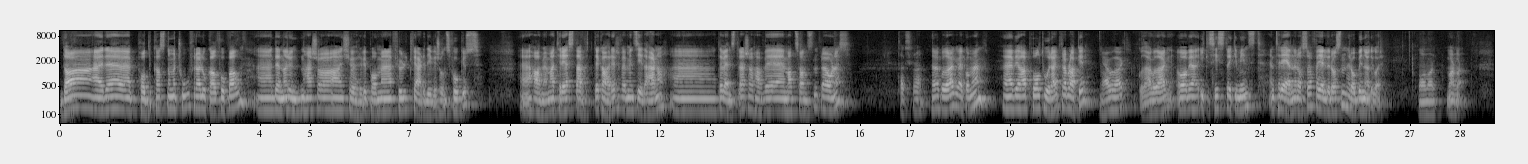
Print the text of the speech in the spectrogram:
Da er det podkast nummer to fra lokalfotballen. Eh, Denne runden her så kjører vi på med fullt fjerdedivisjonsfokus. Jeg har med meg tre staute karer ved min side her nå. Eh, Til venstre her så har vi Mats Hansen fra Årnes. Takk skal du ha. Ja, god dag, velkommen. Eh, Vi har Pål Toreid fra Blaker. Ja, god dag. God dag, god dag. Og vi har ikke sist og ikke minst en trener også for Gjelleråsen, Robin Ødegaard. Morgen, morgen. Morgen, morgen.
